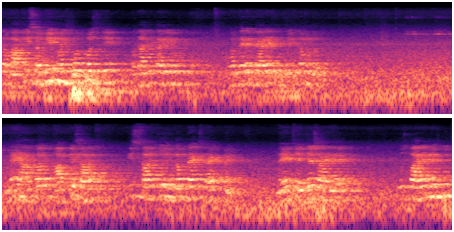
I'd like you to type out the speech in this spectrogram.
बाकी सभी यहाँ पर आपके साथ इस साल जो इनकम टैक्स एक्ट में नए चेंजेस आए हैं, उस बारे में कुछ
